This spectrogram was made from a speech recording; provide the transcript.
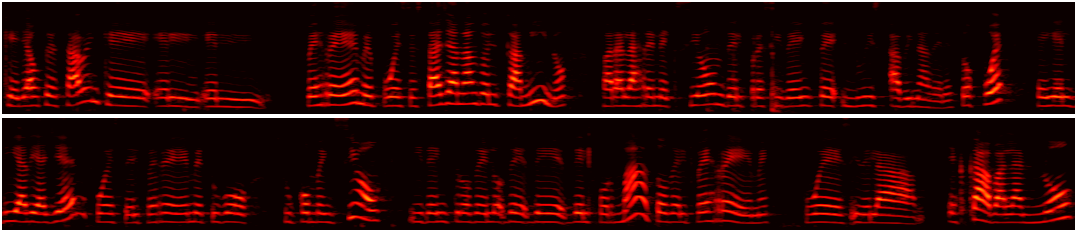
que ya ustedes saben que el, PRM pues está allanando el camino para la reelección del presidente Luis Abinader. Esto fue en el día de ayer, pues el PRM tuvo su convención y dentro de lo, del formato del PRM, pues y de la estaba la no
